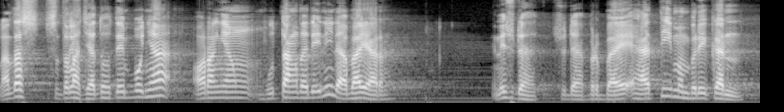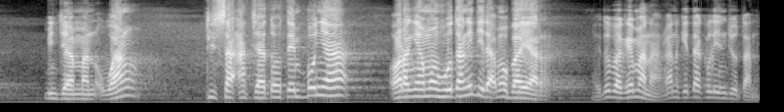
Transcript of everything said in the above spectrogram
Lantas setelah jatuh temponya orang yang hutang tadi ini tidak bayar. Ini sudah sudah berbaik hati memberikan pinjaman uang di saat jatuh temponya orang yang menghutangi tidak mau bayar. Itu bagaimana? Kan kita kelincutan.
